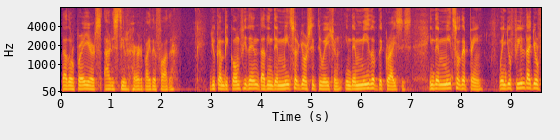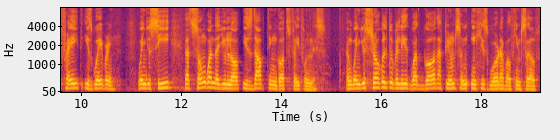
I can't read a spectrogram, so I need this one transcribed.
that our prayers are still heard by the Father. You can be confident that in the midst of your situation, in the midst of the crisis, in the midst of the pain, when you feel that your faith is wavering, when you see that someone that you love is doubting God's faithfulness, and when you struggle to believe what God affirms in His Word about Himself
